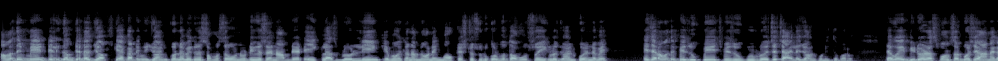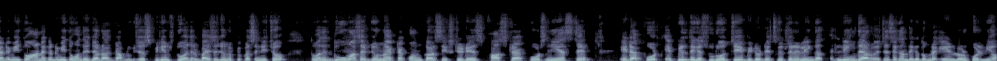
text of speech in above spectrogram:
আমাদের মেন টেলিগ্রাম চ্যানেল জবস কি একাডেমি জয়েন করে নেবে, এখানে সমস্ত নোটিফিকেশন আপডেট এই ক্লাসগুলোর লিঙ্ক এবং এখানে আমি অনেক মক টেস্টও শুরু করব, তো অবশ্যই এগুলো জয়েন করে নেবে। এছাড়া আমাদের ফেসবুক পেজ ফেসবুক গ্রুপ রয়েছে, চাইলে জয়েন করে নিতে পারো। দেখো, এই ভিডিওটা স্পন্সর করছে আন একাডেমি তো আন একাডেমি তোমাদের যারা ডাব্লিউবিসিএস ফিলিমস দু হাজার বাইশের জন্য প্রিপারেশন নিচ্ছ, তোমাদের দু মাসের জন্য একটা conquer sixty days fast track course নিয়ে আসছে। এটা ফোর্থ এপ্রিল থেকে শুরু হচ্ছে ভিডিও ডেসক্রিপশনে লিঙ্ক লিঙ্ক দেওয়া রয়েছে, সেখান থেকে তোমরা এনরোল করে নিও।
